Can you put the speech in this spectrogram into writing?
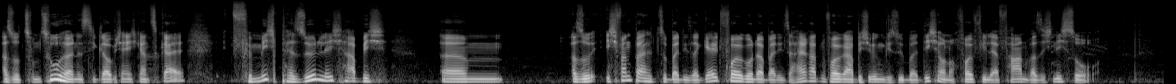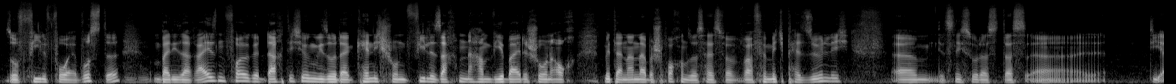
also zum Zuhören ist die, glaube ich, eigentlich ganz geil. Für mich persönlich habe ich ähm, also ich fand halt so bei dieser Geldfolge oder bei dieser Heiratenfolge habe ich irgendwie so über dich auch noch voll viel erfahren, was ich nicht so so viel vorher wusste. Mhm. Und bei dieser Reisenfolge dachte ich irgendwie so, da kenne ich schon viele Sachen, haben wir beide schon auch miteinander besprochen. So, das heißt, war, war für mich persönlich ähm, jetzt nicht so, dass das äh, die,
